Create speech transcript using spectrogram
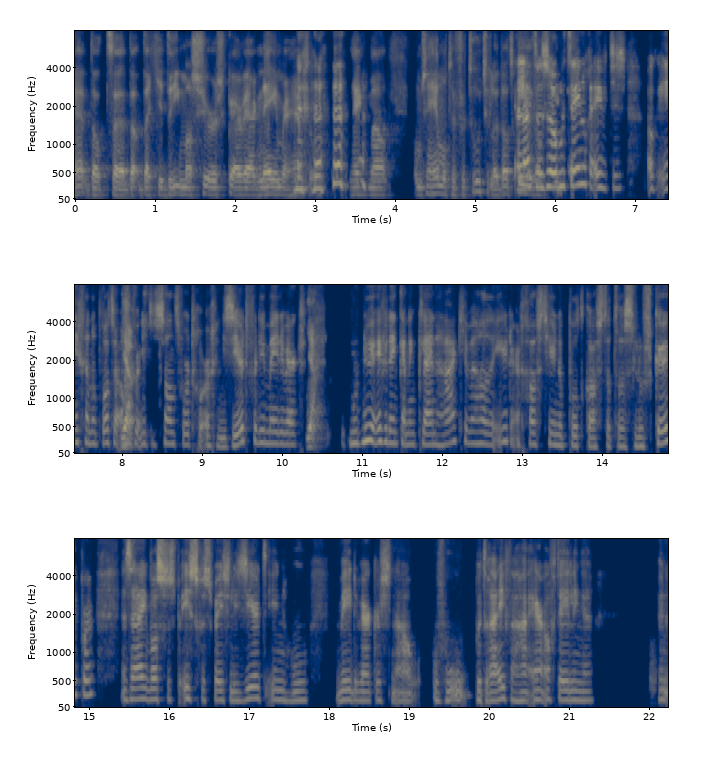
Hè, dat, uh, dat, dat je drie masseurs per werknemer hebt om, helemaal, om ze helemaal te vertroetelen. Dat en laten we zo meteen nog eventjes ook ingaan op wat er ja. over interessants wordt georganiseerd voor die medewerkers. Ja. Ik moet nu even denken aan een klein haakje. We hadden eerder een gast hier in de podcast, dat was Loes Keuper. En zij was, is gespecialiseerd in hoe medewerkers nou, of hoe bedrijven, HR-afdelingen hun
